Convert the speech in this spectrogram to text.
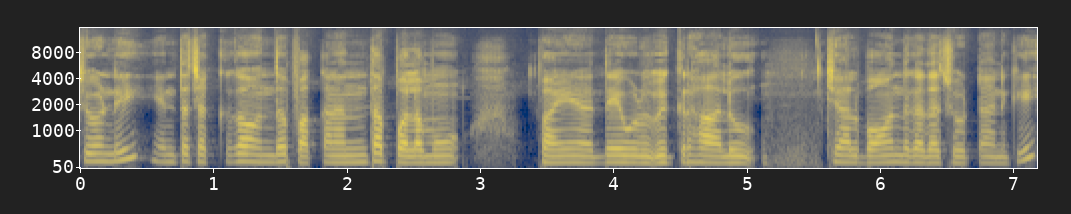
చూడండి ఎంత చక్కగా ఉందో పక్కనంతా పొలము పై దేవుడు విగ్రహాలు చాలా బాగుంది కదా చూడటానికి.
